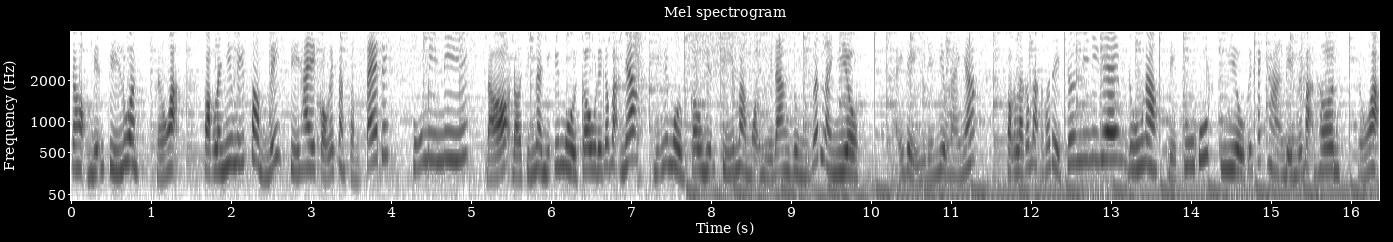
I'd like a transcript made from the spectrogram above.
cho họ miễn phí luôn đúng không ạ? Hoặc là như mỹ phẩm ấy thì hay có cái sản phẩm test ấy, hũ mini ấy. Đó, đó chính là những cái mồi câu đấy các bạn nhá. Những cái mồi câu miễn phí mà mọi người đang dùng rất là nhiều. Hãy để ý đến điều này nhá. Hoặc là các bạn có thể chơi mini game đúng không nào để thu hút nhiều cái khách hàng đến với bạn hơn đúng không ạ?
